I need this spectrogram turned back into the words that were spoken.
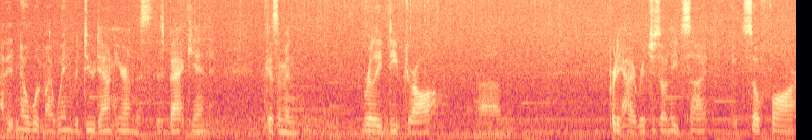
I didn't know what my wind would do down here on this this back end because I'm in really deep draw. Um, pretty high ridges on each side, but so far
